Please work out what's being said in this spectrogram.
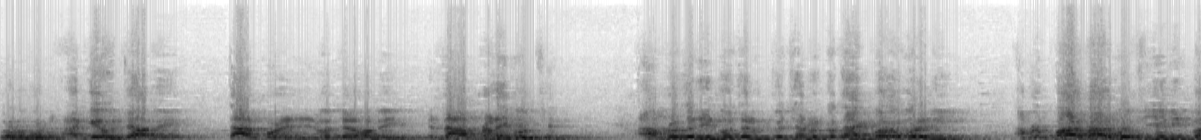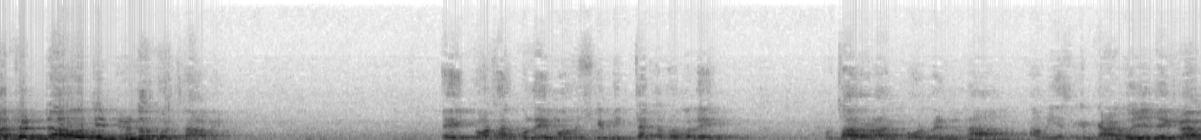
গণভোট আগে হতে হবে, তারপরে নির্বাচন হবে, এটা আপনারাই বলছেন। আমরা তো নির্বাচন পেছানোর কথা একবারও বলিনি। আমরা বারবার বলছি যে নির্বাচনটা অতি দ্রুত করতে হবে। এই কথা বলে মানুষকে মিথ্যা কথা বলে প্রতারণা করবেন না। আমি আজকে কাগজে দেখলাম,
